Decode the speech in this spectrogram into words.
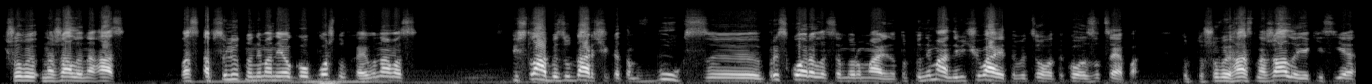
Якщо ви нажали на газ, вас абсолютно нема ніякого поштовха, і вона вас пішла без ударчика там в букс, е, прискорилася нормально. Тобто нема, не відчуваєте ви цього такого зацепа. Тобто, що ви газ нажали, якийсь є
